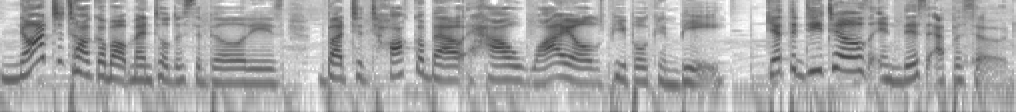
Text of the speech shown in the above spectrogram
not to talk about mental disabilities, but to talk about how wild people can be. Get the details in this episode.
